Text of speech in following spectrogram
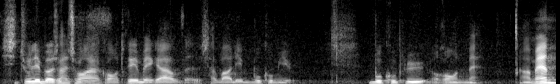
si tous les besoins sont rencontrés, bien, regarde, ça va aller beaucoup mieux, beaucoup plus rondement. Amen.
